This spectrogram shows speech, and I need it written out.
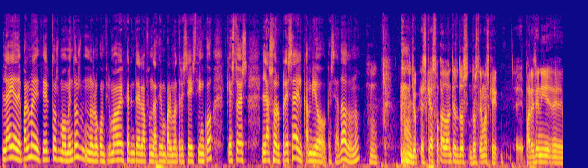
Playa de Palma en ciertos momentos, nos lo confirmaba el gerente de la Fundación Palma 365, que esto es la sorpresa, el cambio que se ha dado, ¿no? Hmm. Es que has tocado antes dos, temas que eh, parecen eh,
